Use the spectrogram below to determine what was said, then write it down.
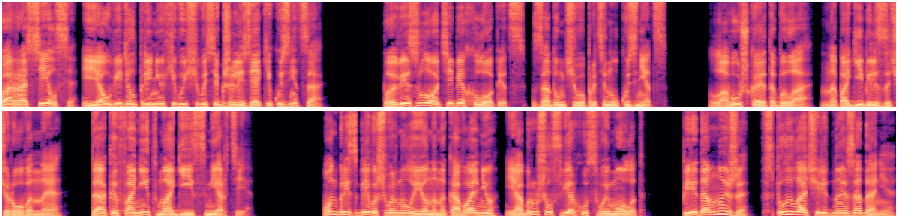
Пар рассеялся, и я увидел принюхивающегося к железяке кузнеца. «Повезло тебе, хлопец», – задумчиво протянул кузнец. «Ловушка это была, на погибель зачарованная. Так и фонит магии смерти». Он брезгливо швырнул ее на наковальню и обрушил сверху свой молот. Передо мной же всплыло очередное задание.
